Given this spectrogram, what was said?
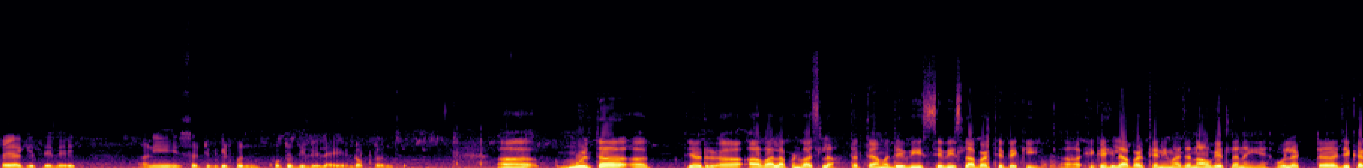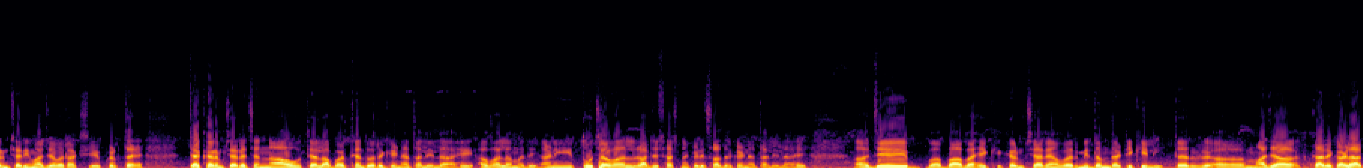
सह्या घेतलेल्या आहेत. आणि सर्टिफिकेट पण खोटं दिलेलं आहे डॉक्टरांचं. मूळतः जर अहवाल आपण वाचला तर त्यामध्ये वीस ते वीस लाभार्थीपैकी एकही लाभार्थ्यांनी माझं नाव घेतलं नाही आहे उलट जे कर्मचारी माझ्यावर आक्षेप करत आहे त्या कर्मचाऱ्याचं नाव त्या लाभार्थ्यांद्वारे घेण्यात आलेलं आहे अहवालामध्ये आणि तोच अहवाल राज्य शासनाकडे सादर करण्यात आलेला आहे. जे बाब आहे की कर्मचाऱ्यांवर मी दमदाटी केली तर माझ्या कार्यकाळात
